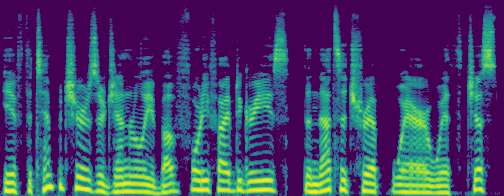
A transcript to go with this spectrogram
If the temperatures are generally above 45 degrees, then that's a trip where, with just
